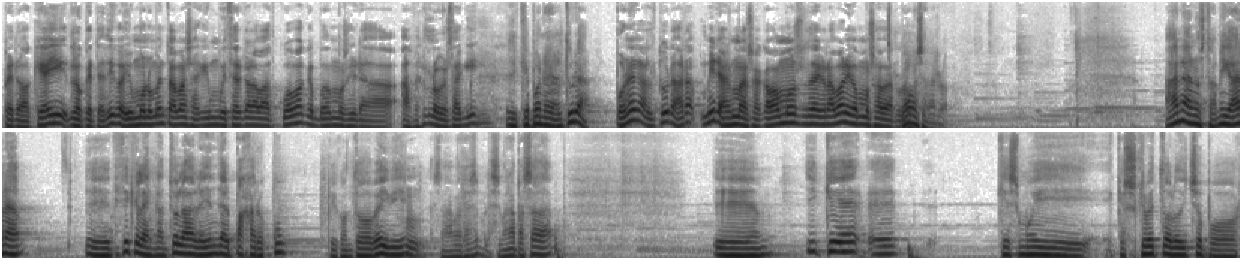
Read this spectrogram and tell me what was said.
pero aquí hay, lo que te digo, hay un monumento además aquí muy cerca de la Bazcueva que podemos ir a, a ver lo que está aquí. ¿El que pone la altura? Poner altura. Ahora, mira, es más, acabamos de grabar y vamos a verlo. Vamos a verlo. Ana, nuestra amiga Ana, eh, dice que le encantó la leyenda del pájaro Q que contó Baby la, semana, la semana pasada. Eh, y que, eh, que es muy. que suscribe todo lo dicho por,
